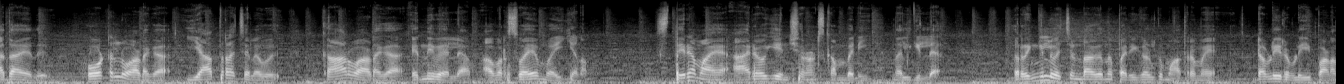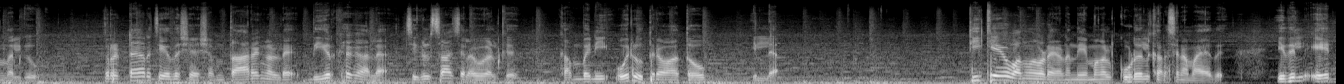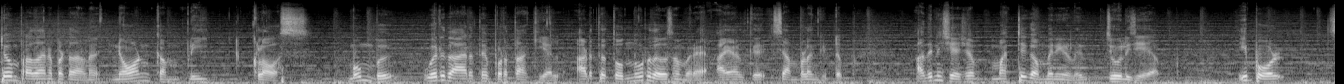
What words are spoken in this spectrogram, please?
അതായത് ഹോട്ടൽ വാടക യാത്രാ ചെലവ് കാർ വാടക എന്നിവയെല്ലാം അവർ സ്വയം വഹിക്കണം. സ്ഥിരമായ ആരോഗ്യ ഇൻഷുറൻസ് കമ്പനി നൽകില്ല. റിങ്ങിൽ വെച്ചുണ്ടാകുന്ന പരികൾക്ക് മാത്രമേ ഡബ്ല്യു ഡബ്ല്യു പണം നൽകൂ. റിട്ടയർ ചെയ്ത ശേഷം താരങ്ങളുടെ ദീർഘകാല ചികിത്സാ ചെലവുകൾക്ക് കമ്പനി ഒരു ഉത്തരവാദിത്വവും ഇല്ല. ടി കെ ഒ വന്നതോടെയാണ് നിയമങ്ങൾ കൂടുതൽ കർശനമായത്. ഇതിൽ ഏറ്റവും പ്രധാനപ്പെട്ടതാണ് നോൺ കംപ്ലീറ്റ് ക്ലോസ് മുമ്പ് ഒരു താരത്തെ പുറത്താക്കിയാൽ അടുത്ത തൊണ്ണൂറ് ദിവസം വരെ അയാൾക്ക് ശമ്പളം കിട്ടും. അതിനുശേഷം മറ്റ് കമ്പനികളിൽ ജോലി ചെയ്യാം. ഇപ്പോൾ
